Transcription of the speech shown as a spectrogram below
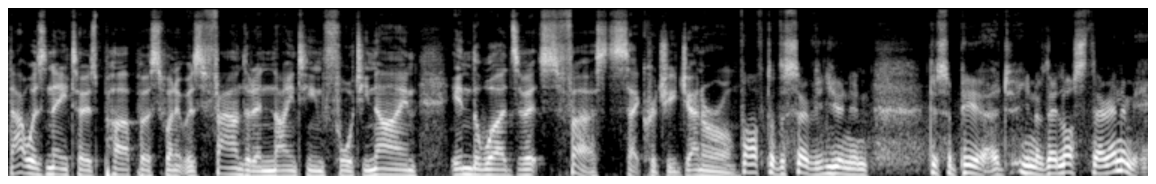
That was NATO's purpose when it was founded in 1949, in the words of its first Secretary General. After the Soviet Union disappeared, you know, they lost their enemy,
